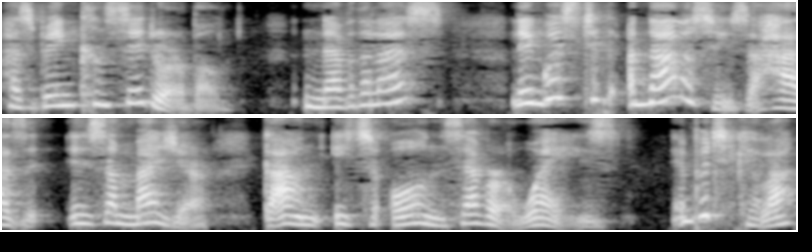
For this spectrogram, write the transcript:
has been considerable. Nevertheless, linguistic analysis has, in some measure, gone its own several ways. In particular,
